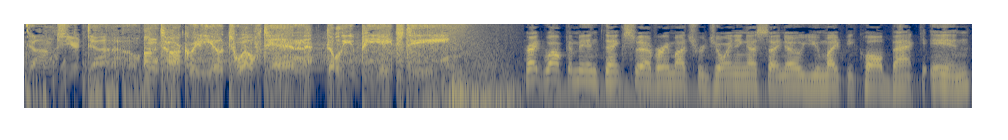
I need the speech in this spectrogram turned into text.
Dom Giordano on Talk Radio 1210, WPHT. Craig, welcome in. Thanks uh, very much for joining us. I know you might be called back in.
